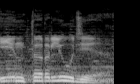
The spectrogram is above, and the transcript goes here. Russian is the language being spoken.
Интерлюдия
